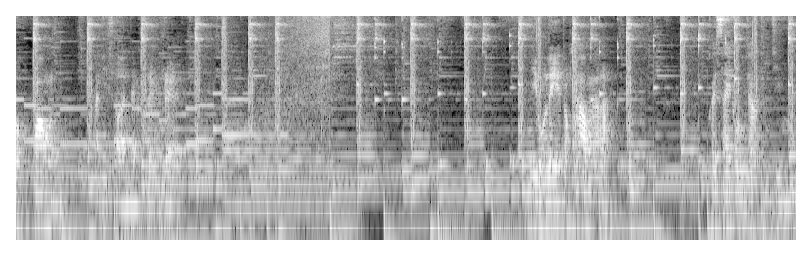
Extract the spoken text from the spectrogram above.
ปกป้องอดิศรแบบแรงๆหิวเลยต้องเข้าแล้วล่ะ ค่อยใส่ของเจ้าจริงๆนะ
